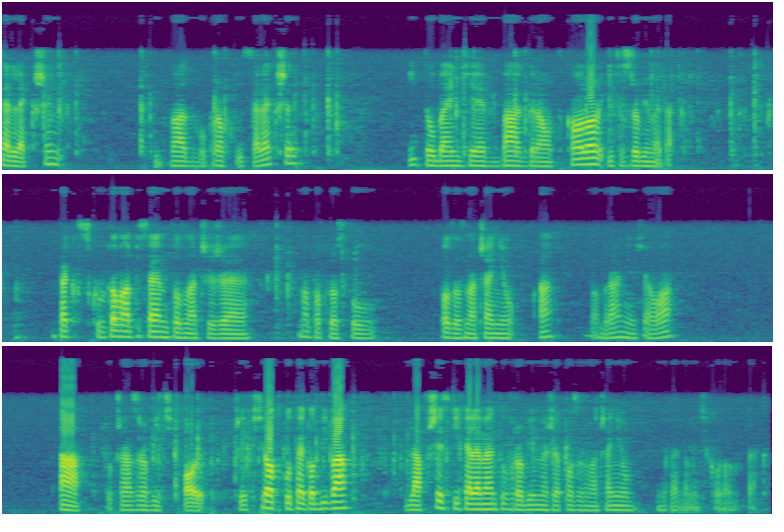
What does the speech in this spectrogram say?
selection dwa dwukropki selection i tu będzie background color i to zrobimy tak. Tak skrótowo napisałem, to znaczy, że no po prostu po zaznaczeniu a, dobra, nie działa. A, tu trzeba zrobić all, czyli w środku tego diva dla wszystkich elementów robimy, że po zaznaczeniu nie będą mieć koloru, tak.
